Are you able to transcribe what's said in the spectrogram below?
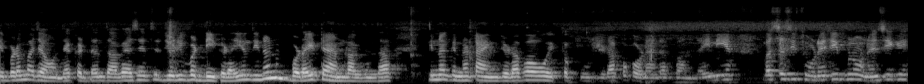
ਤੇ ਬੜਾ ਮਜ਼ਾ ਆਉਂਦਾ ਕੱਢਣ ਦਾ। ਵੈਸੇ ਤੇ ਜਿਹੜੀ ਵੱਡੀ ਕੜਾਈ ਹੁੰਦੀ ਨਾ, ਉਹਨੂੰ ਬੜਾ ਹੀ ਟਾਈਮ ਲੱਗ ਜਾਂਦਾ। ਕਿੰਨਾ ਕਿੰਨਾ ਟਾਈਮ ਜਿਹੜਾ ਵਾ ਉਹ ਇੱਕ ਪੂਰ ਜਿਹੜਾ ਪਕੌੜਿਆਂ ਦਾ ਬਣਦਾ ਹੀ ਨਹੀਂ ਆ। ਬਸ ਅਸੀਂ ਥੋੜੇ ਜਿਹੇ ਬਣਾਉਣੇ ਸੀਗੇ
